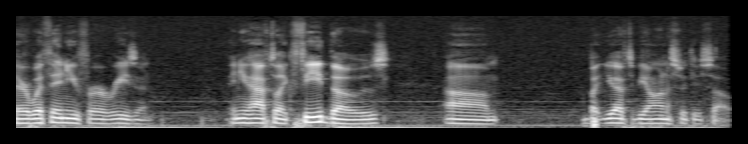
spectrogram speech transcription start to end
they're within you for a reason and you have to like feed those um, but you have to be honest with yourself.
